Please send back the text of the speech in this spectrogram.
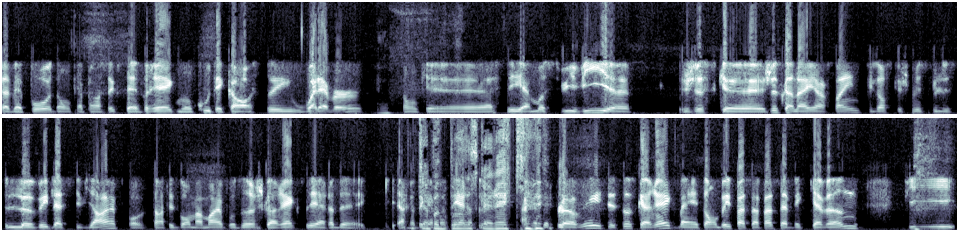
savait pas, donc elle pensait que c'était vrai, que mon cou était cassé ou whatever. Donc euh, elle m'a suivi euh, jusque jusqu'en arrière-scène. Puis lorsque je me suis levé de la civière pour tenter de voir ma mère pour dire je suis correct, arrête de arrête de capoter, arrête correct. arrête de pleurer, c'est ça, c'est correct. Ben, elle est tombée face à face avec Kevin. Puis,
